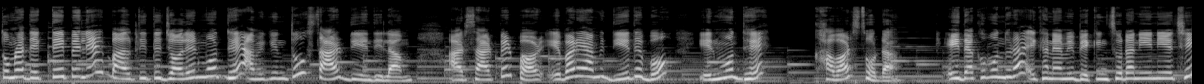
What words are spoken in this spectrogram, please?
তোমরা দেখতেই পেলে, বালতিতে জলের মধ্যে আমি কিন্তু সার্ফ দিয়ে দিলাম। আর সার্ফের পর এবারে আমি দিয়ে দেব এর মধ্যে খাবার সোডা। এই দেখো বন্ধুরা, এখানে আমি বেকিং সোডা নিয়ে নিয়েছি।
